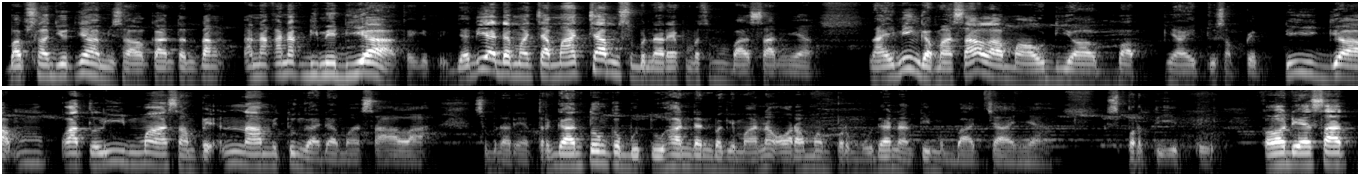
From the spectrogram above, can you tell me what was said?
bab selanjutnya misalkan tentang anak-anak di media kayak gitu. Jadi ada macam-macam sebenarnya pembahasan-pembahasannya. Nah, ini nggak masalah mau dia babnya itu sampai 3, 4, 5 sampai 6 itu nggak ada masalah sebenarnya. Tergantung kebutuhan dan bagaimana orang mempermudah nanti membacanya. Seperti itu. Kalau di S1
